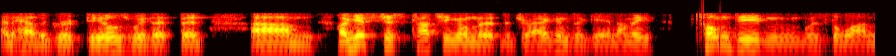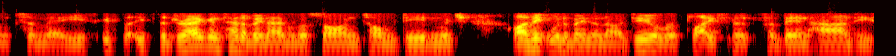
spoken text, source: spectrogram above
and how the group deals with it. But um, I guess just touching on the, the Dragons again, I mean, Tom Dearden was the one to me. If, if, the, if the Dragons had been able to sign Tom Dearden, which I think would have been an ideal replacement for Ben Hunt, he's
